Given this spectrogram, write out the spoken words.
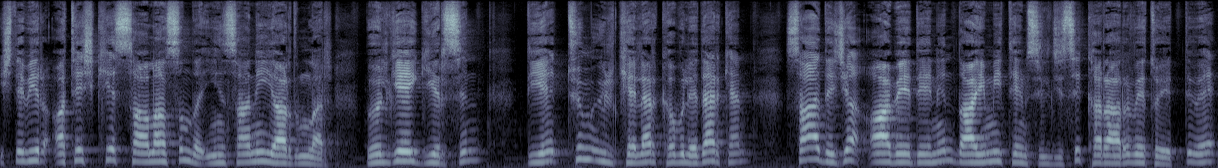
İşte bir ateşkes sağlansın da insani yardımlar bölgeye girsin diye tüm ülkeler kabul ederken sadece ABD'nin daimi temsilcisi kararı veto etti ve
